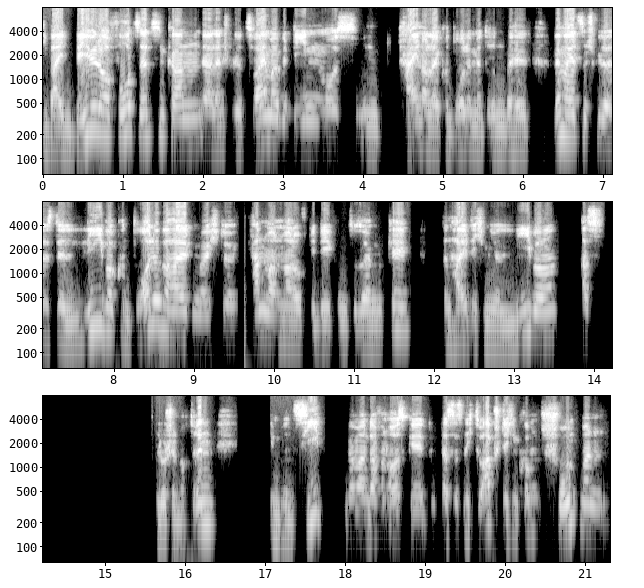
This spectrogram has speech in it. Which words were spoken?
die beiden Bilder fortsetzen kann, der Alleinspieler zweimal bedienen muss und keinerlei Kontrolle mehr drin behält. Wenn man jetzt ein Spieler ist, der lieber Kontrolle behalten möchte, kann man mal auf die Idee kommen zu sagen, okay, dann halte ich mir lieber Ass Lusche noch drin. Im Prinzip, wenn man davon ausgeht, dass es nicht zu Abstichen kommt, schont man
